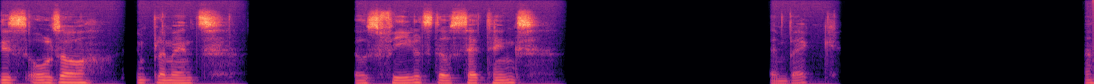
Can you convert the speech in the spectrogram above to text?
this also implements those fields, those settings, them back. Yeah.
